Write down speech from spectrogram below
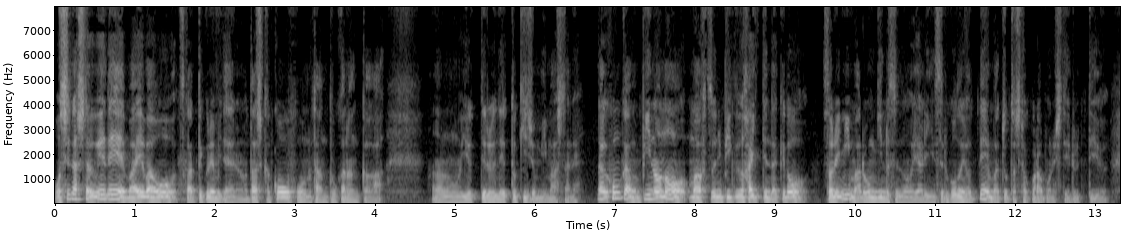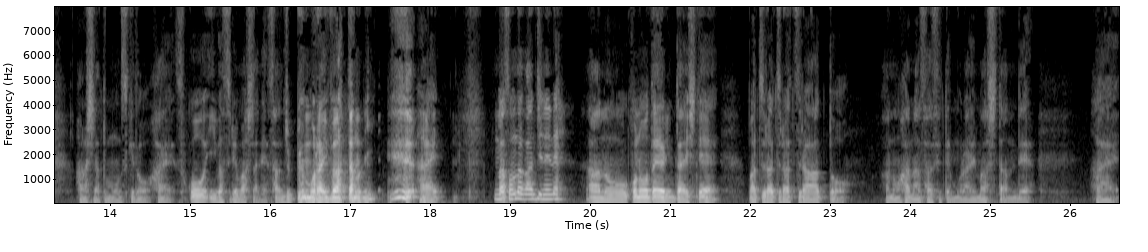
押し出した上で、まあ、エヴァを使ってくれみたいなのを、確か広報の担当かなんかが、あの、言ってるネット記事を見ましたね。だから今回もピノの、まあ、普通にピクが入ってんだけど、それに、まあ、ロンギヌスの槍にすることによって、まあ、ちょっとしたコラボにしてるっていう話だと思うんですけど、はい。そこを言い忘れましたね。30分もライブあったのに。はい。まあ、そんな感じでね、あの、このお便りに対して、まあ、つらつらつらっと、あの、話させてもらいましたんで、はい。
